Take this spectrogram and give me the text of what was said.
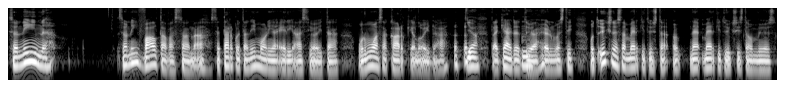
Se on niin se on niin valtava sana. Se tarkoittaa niin monia eri asioita. Muun muassa karkeloidaan Joo. tai käytettyä mm. hölmösti. Mutta yksi näistä merkitystä, merkityksistä on myös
